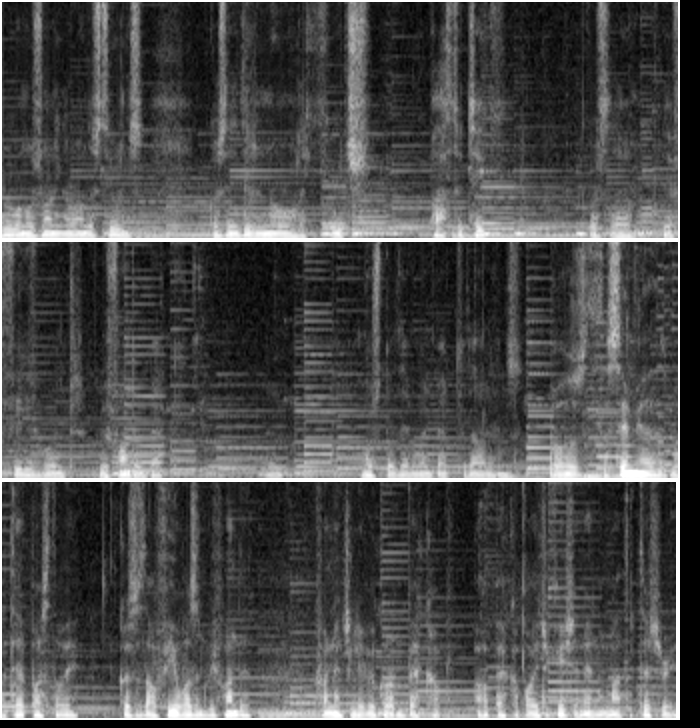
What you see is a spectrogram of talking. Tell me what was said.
Everyone was running around the students because they didn't know like which path to take because the, their fees weren't refunded back. And most of them went back to the islands. It was the same year as my dad passed away because our fee wasn't refunded. Financially, we couldn't back up, uh, back up our education in another tertiary.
